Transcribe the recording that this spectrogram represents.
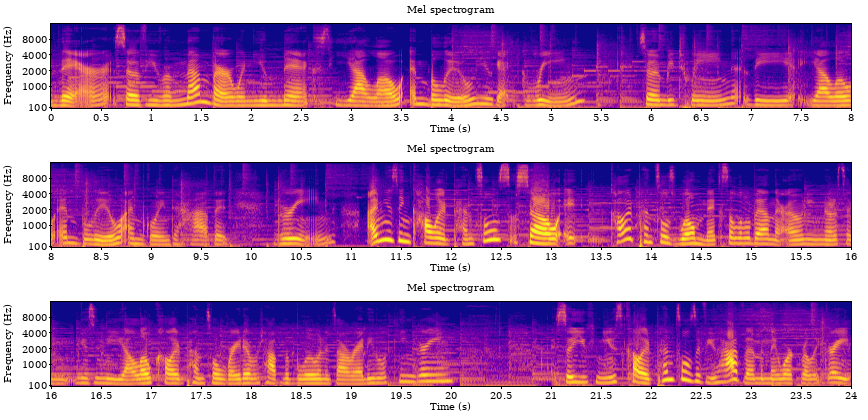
there. So if you remember when you mix yellow and blue, you get green. So in between the yellow and blue, I'm going to have it green. I'm using colored pencils, so it colored pencils will mix a little bit on their own. You notice I'm using the yellow colored pencil right over top of the blue and it's already looking green. So you can use colored pencils if you have them and they work really great.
